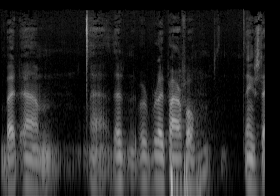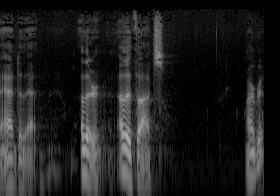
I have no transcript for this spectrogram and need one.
But um, uh, were really powerful things to add to that. Other, other thoughts? Margaret?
